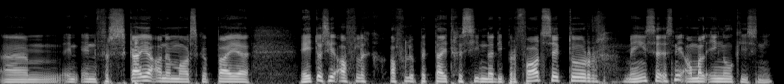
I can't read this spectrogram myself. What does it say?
ehm um, en en verskeie ander maatskappye het ons die afgelope tyd gesien dat die private sektor mense is nie almal engeltjies nie.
